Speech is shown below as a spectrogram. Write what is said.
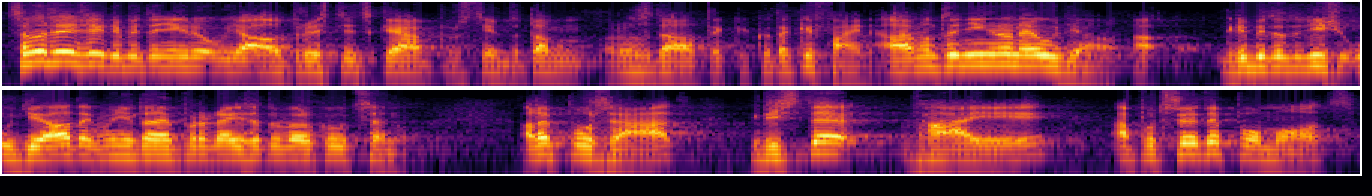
Samozřejmě, že kdyby to někdo udělal altruisticky a prostě jim to tam rozdal, tak jako taky fajn. Ale on to nikdo neudělal. A kdyby to totiž udělal, tak oni to neprodají za tu velkou cenu. Ale pořád, když jste v háji a potřebujete pomoc,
